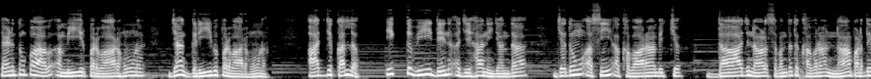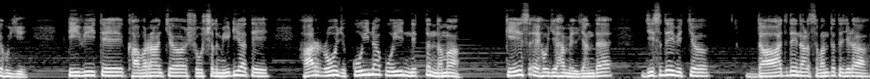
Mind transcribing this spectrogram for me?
ਕਹਿਣ ਤੋਂ ਭਾਵ ਅਮੀਰ ਪਰਿਵਾਰ ਹੋਣ ਜਾਂ ਗਰੀਬ ਪਰਿਵਾਰ ਹੋਣ ਅੱਜ ਕੱਲ੍ਹ ਇੱਕ ਵੀ ਦਿਨ ਅਜਿਹਾ ਨਹੀਂ ਜਾਂਦਾ ਜਦੋਂ ਅਸੀਂ ਅਖਬਾਰਾਂ ਵਿੱਚ ਦਾਜ ਨਾਲ ਸੰਬੰਧਿਤ ਖਬਰਾਂ ਨਾ ਪੜ੍ਹਦੇ ਹੋਈਏ। ਟੀਵੀ ਤੇ ਖਬਰਾਂ 'ਚ, ਸੋਸ਼ਲ ਮੀਡੀਆ ਤੇ ਹਰ ਰੋਜ਼ ਕੋਈ ਨਾ ਕੋਈ ਨਿਤ ਨਵਾਂ ਕੇਸ ਇਹੋ ਜਿਹਾ ਮਿਲ ਜਾਂਦਾ ਹੈ, ਜਿਸ ਦੇ ਵਿੱਚ ਦਾਜ ਦੇ ਨਾਲ ਸੰਬੰਧਿਤ ਜਿਹੜਾ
